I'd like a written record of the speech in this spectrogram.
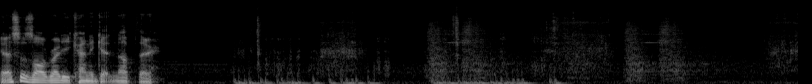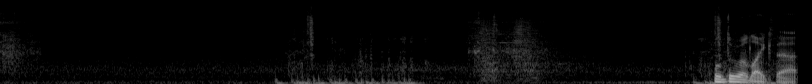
Yeah, this is already kind of getting up there. We'll do it like that.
